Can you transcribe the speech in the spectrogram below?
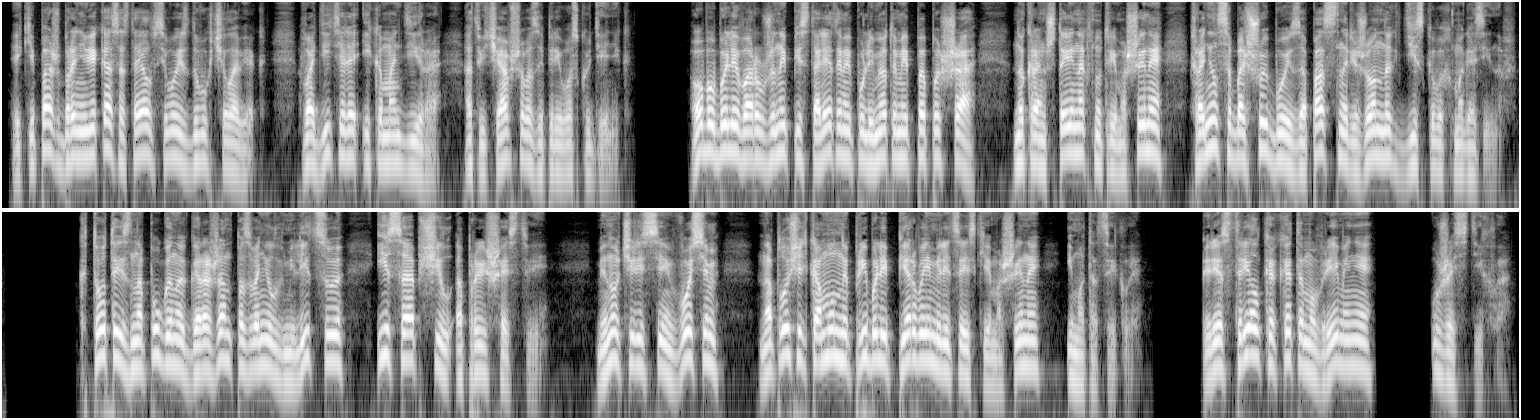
Экипаж броневика состоял всего из двух человек — водителя и командира, отвечавшего за перевозку денег. Оба были вооружены пистолетами-пулеметами ППШ, но кронштейнах внутри машины хранился большой боезапас снаряженных дисковых магазинов. Кто-то из напуганных горожан позвонил в милицию и сообщил о происшествии. Минут через 7-8 на площадь коммуны прибыли первые милицейские машины и мотоциклы. Перестрелка к этому времени уже стихла.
